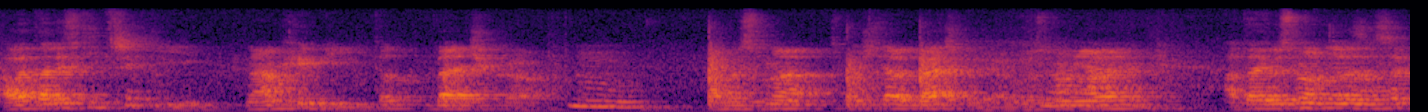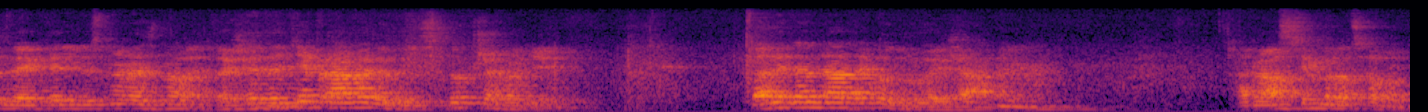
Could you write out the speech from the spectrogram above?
Ale tady v té třetí nám chybí to Bčko. Hmm. aby jsme spočítali Bčko, že jo? Aby jsme měli, a tady bychom měli zase dvě, které bychom neznali. Takže teď je právě dobrý si to přehodit. Tady ten dát jako druhý řádek. A dál s tím pracovat.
